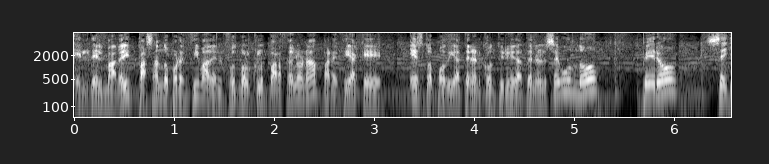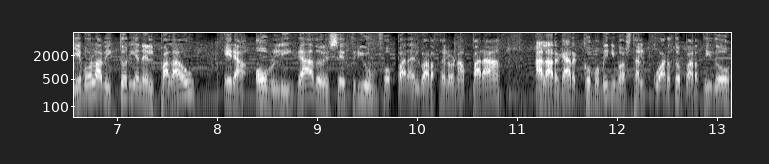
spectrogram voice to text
el del Madrid pasando por encima del Fútbol Club Barcelona. Parecía que esto podía tener continuidad en el segundo, pero se llevó la victoria en el Palau. Era obligado ese triunfo para el Barcelona para alargar como mínimo hasta el cuarto partido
